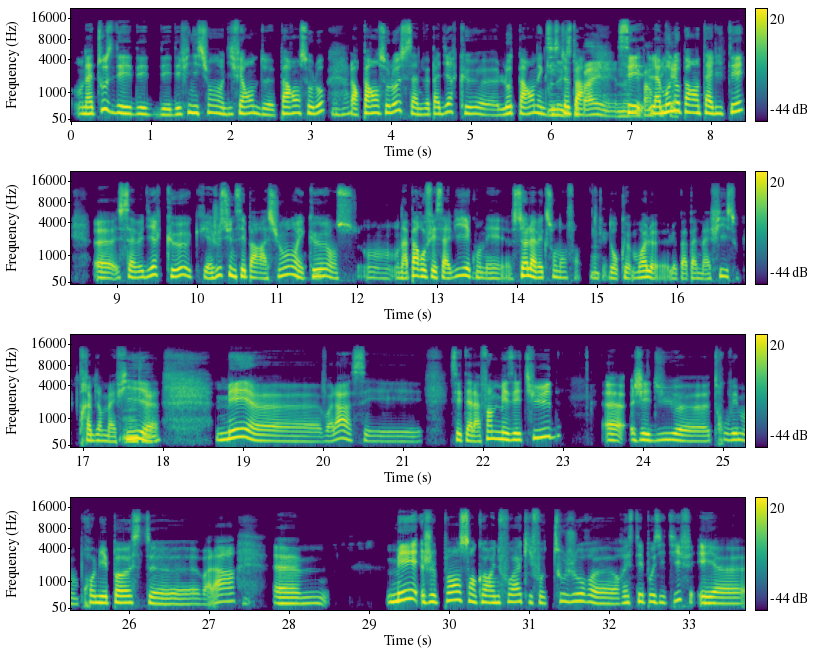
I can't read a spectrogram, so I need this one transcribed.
on a tous des, des, des, définitions différentes de parents solo. Mhm. Alors parents solo, ça ne veut pas dire que euh, l'autre parent n'existe pas. n'est C'est pas la monoparentalité, euh, ça veut dire que qu'il y a juste une séparation et que on s- on n'a pas refait sa vie et qu'on est seul avec son enfant. Donc euh, moi, le, le papa de ma fille il s'occupe très bien de ma fille, Ok. euh, mais euh, voilà, c'est c'était à la fin de mes études. Euh, j'ai dû euh, trouver mon premier poste, euh, voilà. Euh, mais je pense encore une fois qu'il faut toujours euh, rester positif et euh,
